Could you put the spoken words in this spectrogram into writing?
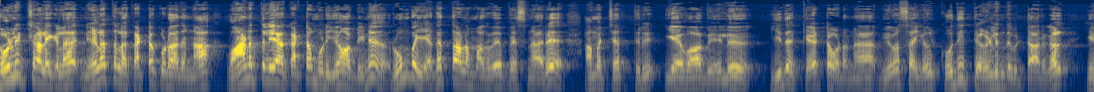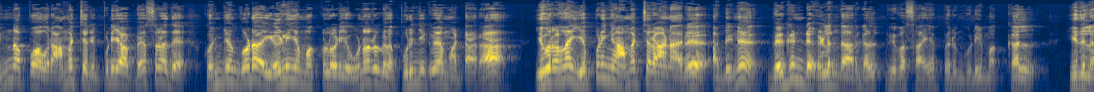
தொழிற்சாலைகளை நிலத்தில் கட்டக்கூடாதுன்னா வானத்திலேயா கட்ட முடியும் அப்படின்னு ரொம்ப எகத்தாளமாகவே பேசினார் அமைச்சர் திரு. ஏவா வேலு. இதை கேட்ட உடனே விவசாயிகள் கொதித்து எழுந்து விட்டார்கள். என்னப்பா ஒரு அமைச்சர் இப்படியா பேசுறது? கொஞ்சம் கூட எளிய மக்களுடைய உணர்வுகளை புரிஞ்சிக்கவே மாட்டாரா? இவரெல்லாம் எப்படிங்க அமைச்சரானாரு அப்படின்னு வெகுண்டு எழுந்தார்கள் விவசாய பெருங்குடி மக்கள். இதில்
